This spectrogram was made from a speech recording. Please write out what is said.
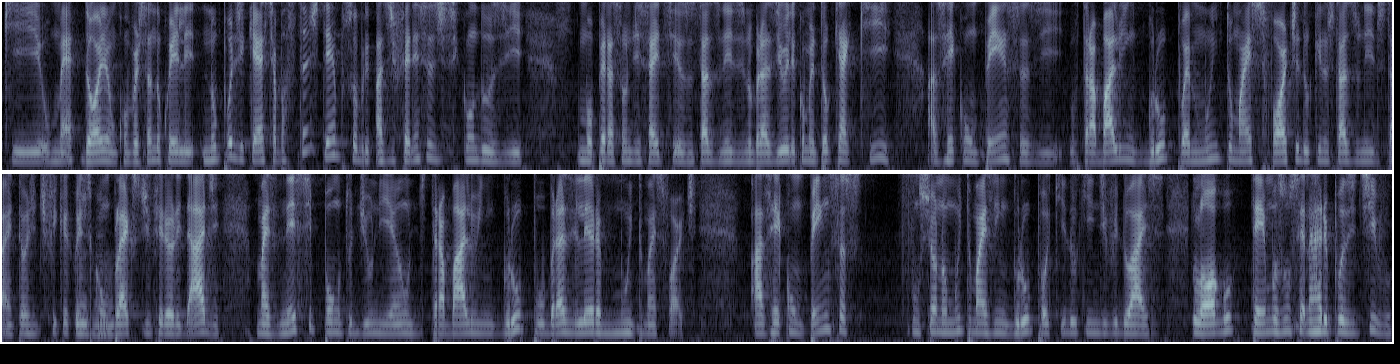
que o Matt Doyle, conversando com ele no podcast há bastante tempo sobre as diferenças de se conduzir uma operação de inside sales nos Estados Unidos e no Brasil, ele comentou que aqui as recompensas e o trabalho em grupo é muito mais forte do que nos Estados Unidos, tá? Então a gente fica com esse uhum. complexo de inferioridade, mas nesse ponto de união, de trabalho em grupo, o brasileiro é muito mais forte. As recompensas funcionam muito mais em grupo aqui do que individuais. Logo, temos um cenário positivo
